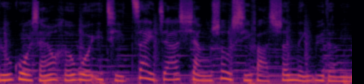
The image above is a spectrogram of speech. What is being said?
如果想要和我一起在家享受洗发森林浴的你，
